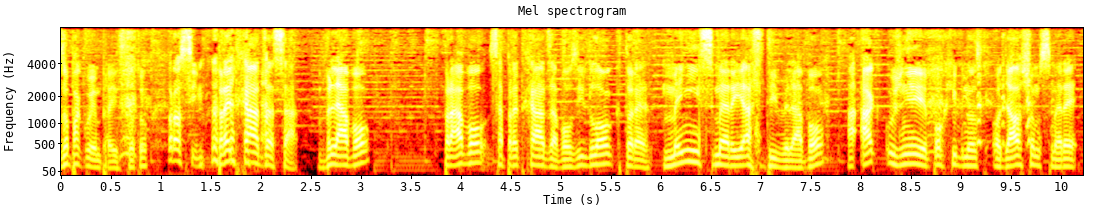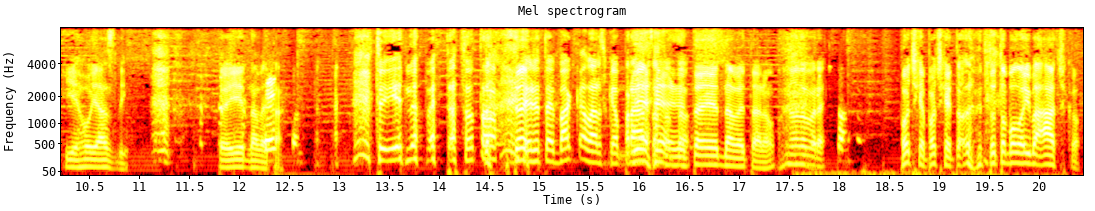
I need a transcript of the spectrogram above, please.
zopakujem pre istotu. Prosím. Predchádza sa vľavo, vpravo sa predchádza vozidlo, ktoré mení smer jazdy vľavo a ak už nie je pochybnosť o ďalšom smere jeho jazdy. To je jedna veta. to je jedna veta, toto, to je, to je bakalárska práca. Nie, toto. to je jedna veta, no. No dobre. Počkaj, počkaj, to, toto bolo iba Ačko.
